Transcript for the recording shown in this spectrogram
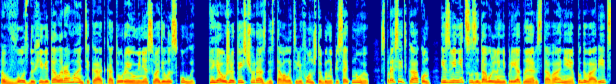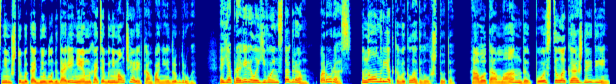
В воздухе витала романтика, от которой у меня сводило скулы. Я уже тысячу раз доставала телефон, чтобы написать Ною, спросить, как он, извиниться за довольно неприятное расставание, поговорить с ним, чтобы ко дню благодарения мы хотя бы не молчали в компании друг друга. Я проверила его Инстаграм пару раз, но он редко выкладывал что-то. А вот Аманда постила каждый день.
